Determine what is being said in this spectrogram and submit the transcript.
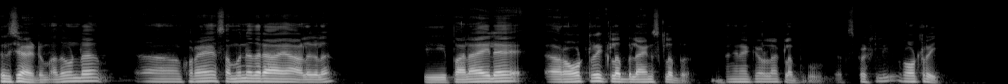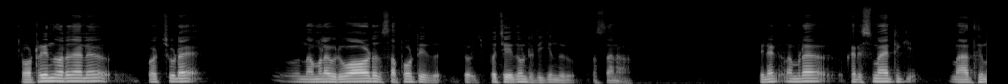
തീർച്ചയായിട്ടും. അതുകൊണ്ട് കുറേ സമുന്നതരായ ആളുകൾ ഈ പലായിലെ റോട്ടറി ക്ലബ്ബ് ലയൺസ് ക്ലബ്ബ് അങ്ങനെയൊക്കെയുള്ള ക്ലബ്ബ് എക്സ്പെഷ്യലി റോട്ടറി. റോട്ടറി എന്ന് പറഞ്ഞാൽ കുറച്ചുകൂടെ നമ്മളെ ഒരുപാട് സപ്പോർട്ട് ചെയ്ത് ഇപ്പോൾ ചെയ്തുകൊണ്ടിരിക്കുന്നൊരു പ്രസ്ഥാനമാണ്. പിന്നെ നമ്മുടെ കരിസ്മാറ്റിക് മാധ്യമ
